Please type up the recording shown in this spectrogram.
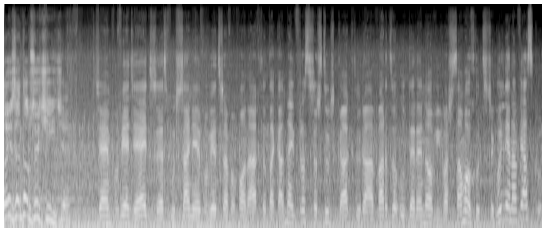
Coś za dobrze ci idzie. Chciałem powiedzieć, że spuszczanie powietrza w oponach to taka najprostsza sztuczka, która bardzo uterenowi wasz samochód, szczególnie na piasku.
